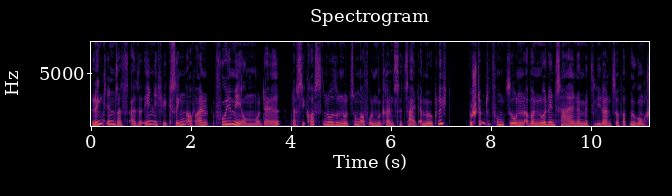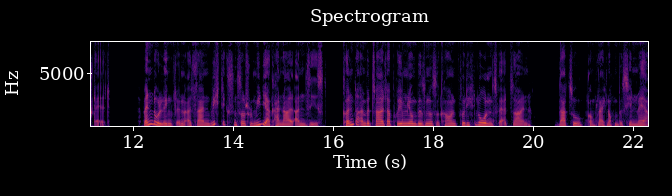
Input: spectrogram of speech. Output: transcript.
LinkedIn setzt also ähnlich wie Xing auf ein Freemium-Modell, das die kostenlose Nutzung auf unbegrenzte Zeit ermöglicht, bestimmte Funktionen aber nur den zahlenden Mitgliedern zur Verfügung stellt. Wenn du LinkedIn als deinen wichtigsten Social-Media-Kanal ansiehst, könnte ein bezahlter Premium-Business-Account für dich lohnenswert sein. Dazu kommt gleich noch ein bisschen mehr.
